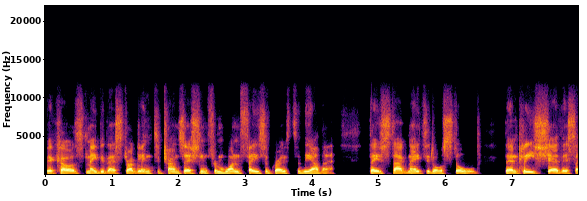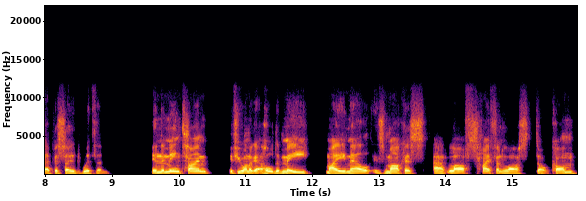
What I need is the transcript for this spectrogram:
because maybe they're struggling to transition from one phase of growth to the other, they've stagnated or stalled, then please share this episode with them. In the meantime, if you want to get a hold of me, my email is marcus at laughs-last.com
